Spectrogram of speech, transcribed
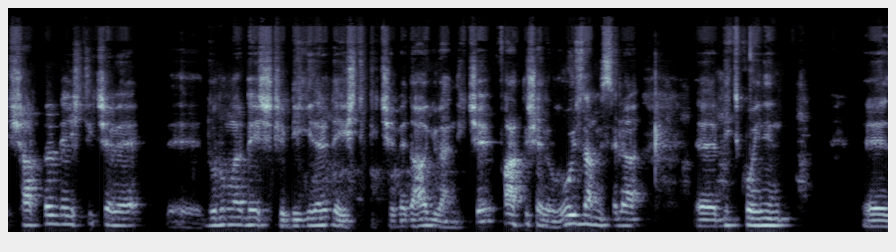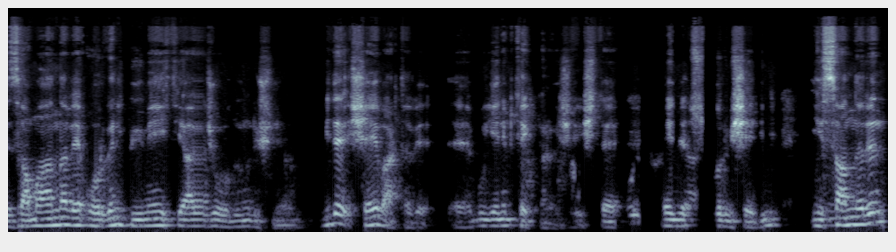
şartları değiştikçe ve durumları değiştikçe, bilgileri değiştikçe ve daha güvendikçe farklı şeyler oluyor. O yüzden mesela Bitcoin'in zamana ve organik büyümeye ihtiyacı olduğunu düşünüyorum. Bir de şey var tabii, bu yeni bir teknoloji. İşte elle tutulur bir şey değil insanların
